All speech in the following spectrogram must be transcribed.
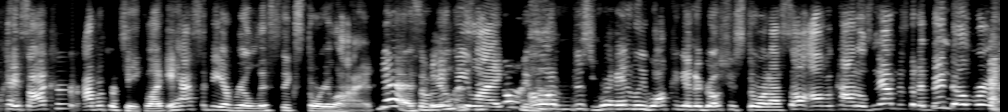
Okay, so I cr- I'm a critique. Like it has to be a realistic storyline. Yeah, so It can't realistic be like, storyline. oh, I'm just randomly walking in a grocery store and I saw avocados. Now I'm just gonna bend over and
